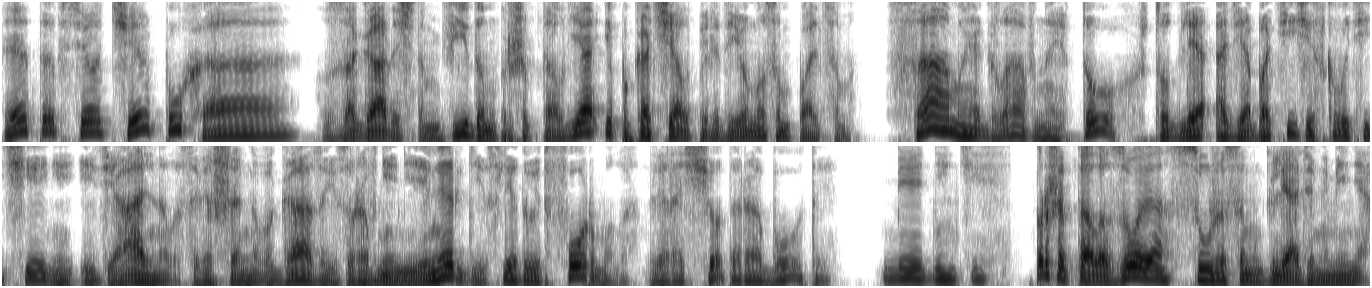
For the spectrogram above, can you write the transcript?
«Это все чепуха», — с загадочным видом прошептал я и покачал перед ее носом пальцем. Самое главное то, что для адиабатического течения идеального совершенного газа из уравнения энергии следует формула для расчета работы. «Бедненький», — прошептала Зоя с ужасом, глядя на меня.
